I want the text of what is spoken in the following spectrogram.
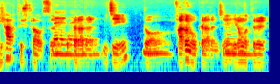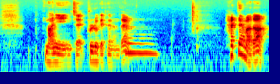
리하르트 슈트라우스 네, 네, 오페라든지 또 음. 바건 오페라든지 음. 이런 것들을 많이 이제 부르게 되는데 음. 할 때마다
